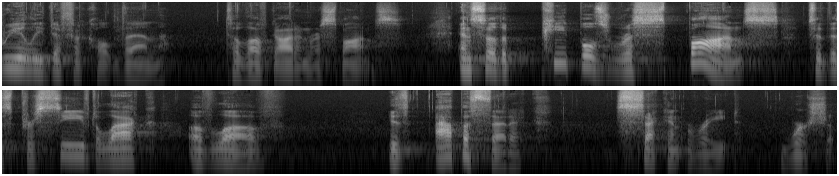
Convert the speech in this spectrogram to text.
really difficult then to love God in response. And so the people's response to this perceived lack of love is apathetic, second rate worship.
